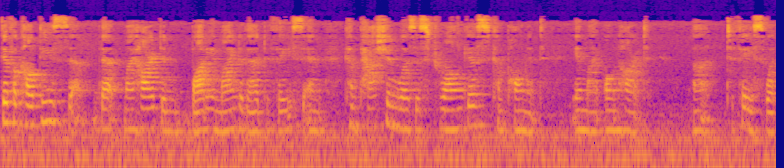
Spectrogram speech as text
difficulties uh, that my heart and body and mind have had to face, and compassion was the strongest component in my own heart uh, to face what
